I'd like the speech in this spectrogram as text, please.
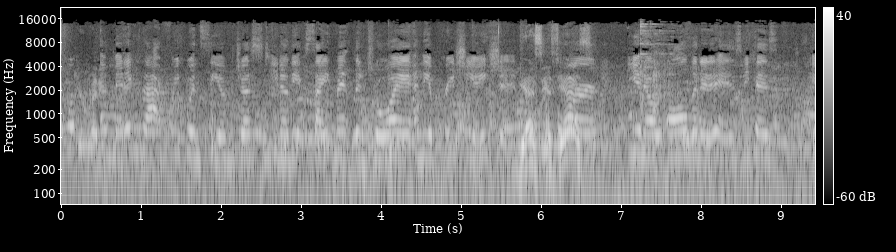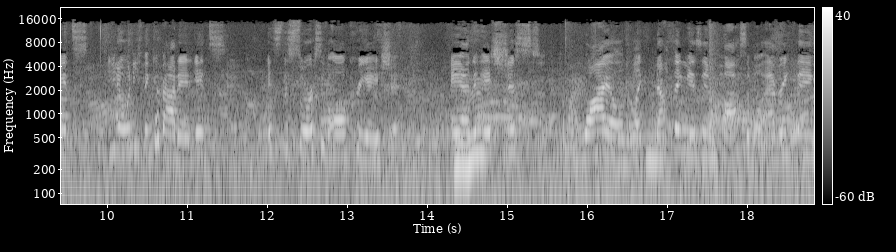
right, we're, you're we're ready. emitting that frequency of just you know the excitement, the joy, and the appreciation. Yes, yes, for, yes. You know all that it is because it's you know when you think about it, it's it's the source of all creation, and Mm-hmm. it's just wild. Like nothing is impossible. Everything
